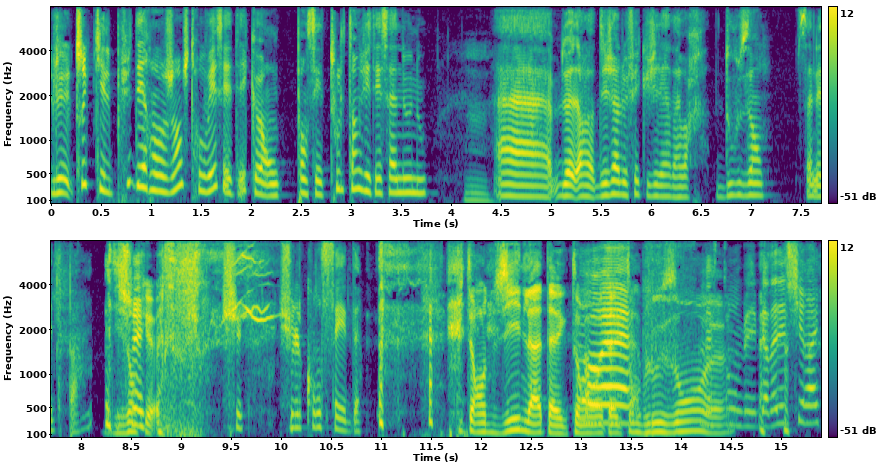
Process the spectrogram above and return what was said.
le truc qui est le plus dérangeant, je trouvais, c'était qu'on pensait tout le temps que j'étais sa nounou. Hmm. Euh, alors déjà le fait que j'ai l'air d'avoir 12 ans, ça n'aide pas. Disons je, que je, je le concède. puis t'es en jean là, t'es avec ton, Ouais. t'es avec ton blouson. Laisse euh, tomber, Bernadette Chirac,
